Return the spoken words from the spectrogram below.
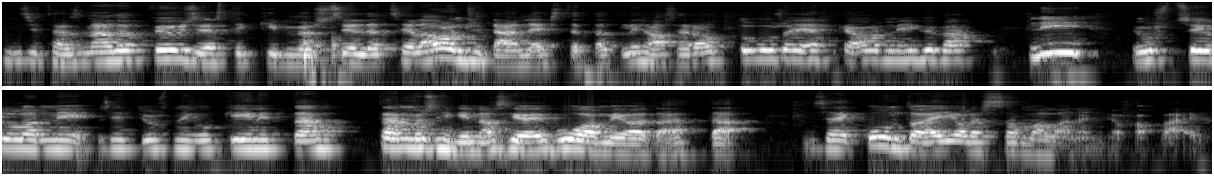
niin sittenhän se näyttää fyysisestikin myös siltä, että siellä on sitä nestettä, että lihaserottuvuus ei ehkä ole niin hyvä Niin, just silloin, niin sitten just niinku kiinnittää tämmöisiinkin asioihin huomioita, että se kunto ei ole samanlainen joka päivä.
